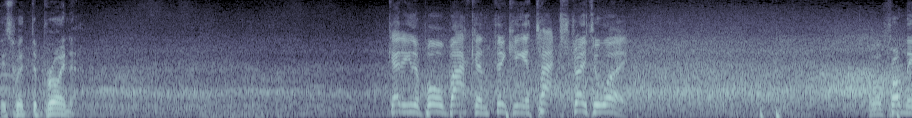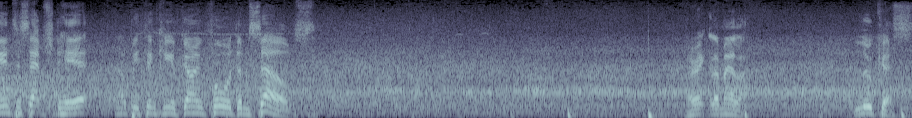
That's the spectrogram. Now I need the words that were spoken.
It's with De Bruyne. Getting the ball back and thinking attack straight away. Well, from the interception here, they'll be thinking of going forward themselves. Eric Lamela. Lucas.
